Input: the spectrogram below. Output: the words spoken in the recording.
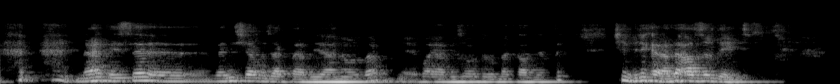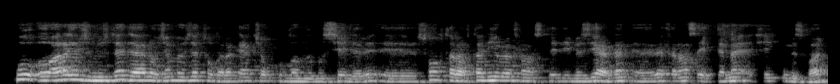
neredeyse e, beni şey yapacaklardı yani orada. E, bayağı bir zor durumda kalacaktık. Şimdilik herhalde hazır değiliz. Bu o arayüzümüzde değerli hocam özet olarak en çok kullandığımız şeyleri e, sol tarafta new reference dediğimiz yerden e, referans ekleme şeklimiz var.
